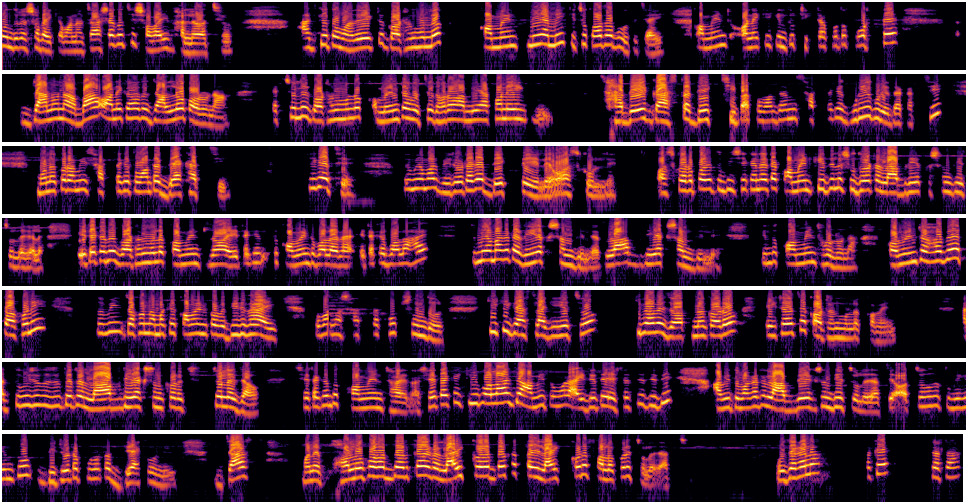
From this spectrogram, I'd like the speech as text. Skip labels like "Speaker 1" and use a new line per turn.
বন্ধুরা, সবাই কেমন আছো? আশা করছি সবাই ভালো আছো। আজকে তোমাদের একটু গঠনমূলক কমেন্ট নিয়ে আমি কিছু কথা বলতে চাই। কমেন্ট অনেকে কিন্তু ঠিকঠাক মতো করতে জানো না বা অনেকে হয়তো জানলেও করো না। অ্যাকচুয়ালি গঠনমূলক কমেন্টটা হচ্ছে, ধরো আমি এখন এই ছাদে গাছটা দেখছি বা তোমাদের আমি ছাদটাকে ঘুরিয়ে ঘুরিয়ে দেখাচ্ছি। মনে করো আমি ছাদটাকে তোমাদের দেখাচ্ছি। ঠিক আছে? তুমি আমার ভিডিওটাকে দেখতে এলে ওয়াশ করলে। ওয়াচ করার পরে তুমি সেখানে একটা কমেন্ট কি দিলে শুধু একটা লাভ রিয়াকশন দিয়ে চলে গেলে। এটা কিন্তু গঠনমূলক কমেন্ট নয় এটা কিন্তু কমেন্ট বলা না, এটাকে বলা হয় তুমি আমাকে একটা রিয়াকশন দিলে লাভ রিয়াকশন দিলে। কিন্তু কমেন্ট হলো না। কমেন্টটা হবে তখনই তুমি যখন আমাকে কমেন্ট করবে, দিদি ভাই, তোমার স্বাদটা খুব সুন্দর। কি কি গাছ লাগিয়েছো? কীভাবে যত্ন করো? এটা হচ্ছে গঠনমূলক কমেন্ট আর তুমি শুধু যদি একটা লাভ রিয়াকশন করে চলে যাও। সেটা কিন্তু কমেন্ট হয় না। সেটাকে কি বলা হয় যে, আমি তোমার আইডিয়াতে এসেছি, দিদি। আমি তোমাকে একটা লাভ রিয়াকশন দিয়ে চলে যাচ্ছি। অথচ তুমি কিন্তু ভিডিওটা পুরোটা দেখো নি জাস্ট মানে ফলো করার দরকার লাইক করার দরকার, তাই লাইক করে ফলো করে চলে যাচ্ছে। বোঝা গেল? Okay tata.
